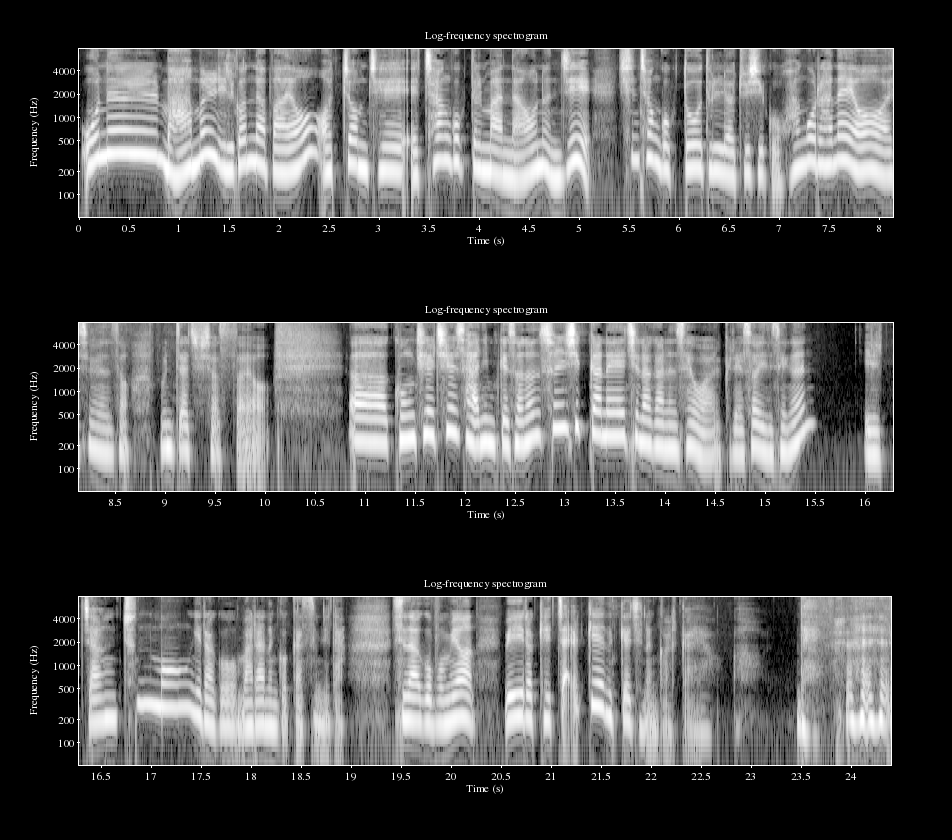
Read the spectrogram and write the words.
오늘 마음을 읽었나 봐요. 어쩜 제 애창곡들만 나오는지 신청곡도 들려주시고 황홀하네요. 하시면서 문자 주셨어요. 아, 0774님께서는 순식간에 지나가는 세월. 그래서 인생은 일장 춘몽이라고 말하는 것 같습니다. 지나고 보면 왜 이렇게 짧게 느껴지는 걸까요? 네.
